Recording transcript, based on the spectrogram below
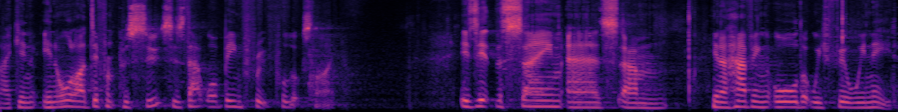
like in, in all our different pursuits, is that what being fruitful looks like? Is it the same as, um, you know, having all that we feel we need?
